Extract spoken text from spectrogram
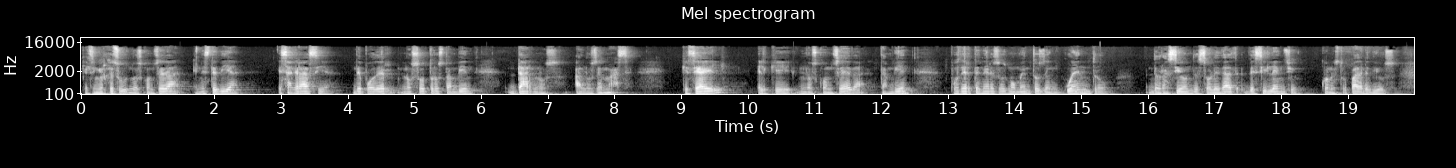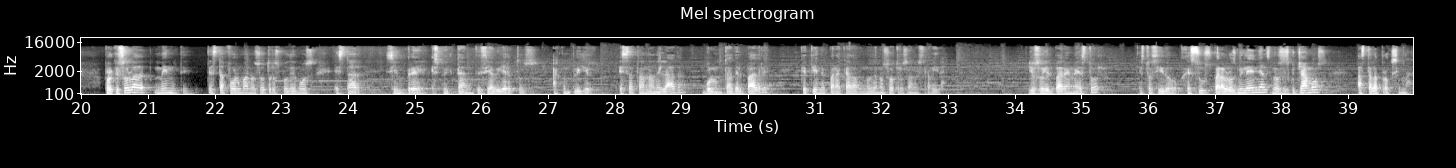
Que el Señor Jesús nos conceda en este día esa gracia de poder nosotros también darnos a los demás. Que sea Él el que nos conceda también poder tener esos momentos de encuentro, de oración, de soledad, de silencio con nuestro Padre Dios. Porque solamente de esta forma nosotros podemos estar siempre expectantes y abiertos a cumplir esa tan anhelada voluntad del Padre que tiene para cada uno de nosotros en nuestra vida. Yo soy el Padre Néstor, esto ha sido Jesús para los millennials, nos escuchamos, hasta la próxima.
